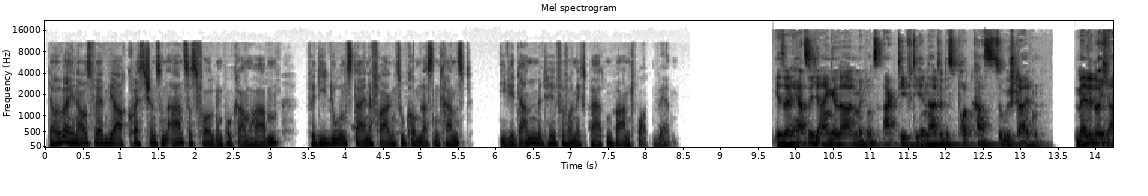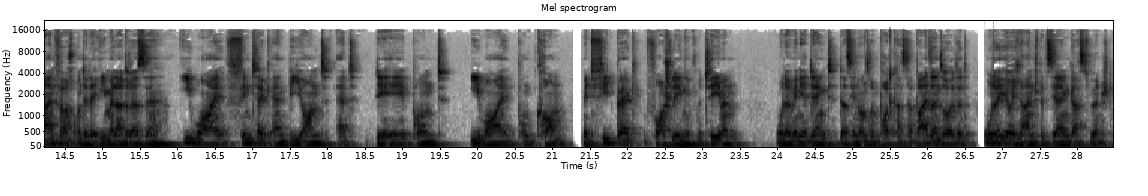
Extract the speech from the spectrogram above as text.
Darüber hinaus werden wir auch Questions and Answers Folgen im Programm haben, für die du uns deine Fragen zukommen lassen kannst, die wir dann mit Hilfe von Experten beantworten werden. Ihr seid herzlich eingeladen, mit uns aktiv die Inhalte des Podcasts zu gestalten. Meldet euch einfach unter der E-Mail-Adresse eyfintechandbeyond at de.ey.com mit Feedback, Vorschlägen für Themen oder wenn ihr denkt, dass ihr in unserem Podcast dabei sein solltet oder ihr euch einen speziellen Gast wünscht.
